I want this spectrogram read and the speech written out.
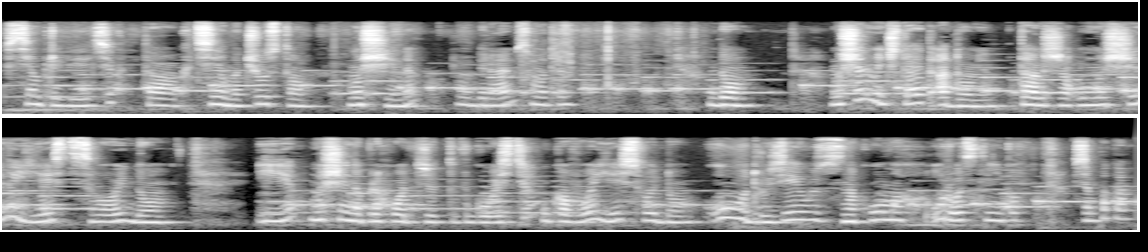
Всем приветик. Так, тема чувства мужчины. Выбираем, смотрим. Дом. Мужчина мечтает о доме. Также у мужчины есть свой дом. И мужчина приходит в гости, у кого есть свой дом. У друзей, у знакомых, у родственников. Всем пока.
